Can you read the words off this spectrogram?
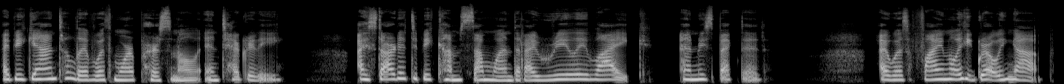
I began to live with more personal integrity. I started to become someone that I really like and respected. I was finally growing up.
